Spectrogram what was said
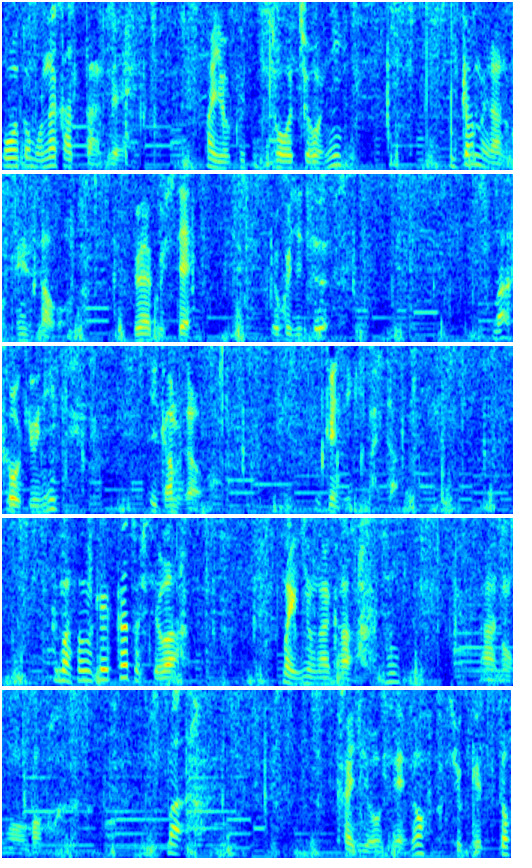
応答もなかったんで、まあ、翌早朝に胃カメラの検査を予約して翌日、まあ、早急に胃カメラを受けに行きました。で、まあ、その結果としては、まあ、胃の中にあのまあ潰瘍性の出血と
